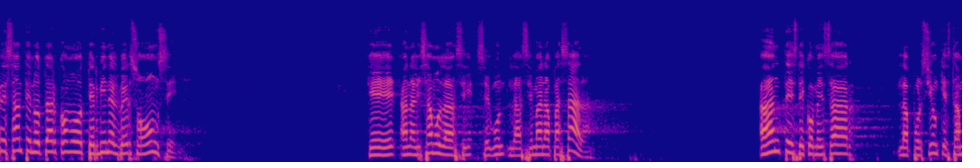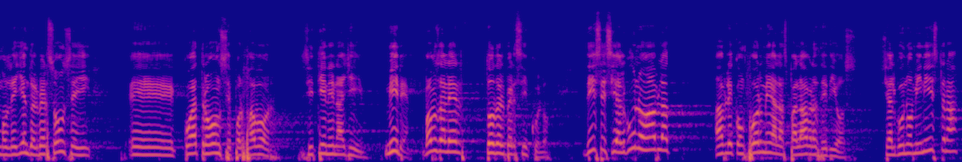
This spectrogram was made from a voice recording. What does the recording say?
Es interesante notar cómo termina el verso 11, que analizamos la, semana pasada. Antes de comenzar la porción que estamos leyendo, el verso 11 y eh, 4.11, por favor, si tienen allí. Mire, vamos a leer todo el versículo. Dice, si alguno habla, hable conforme a las palabras de Dios. Si alguno ministra,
